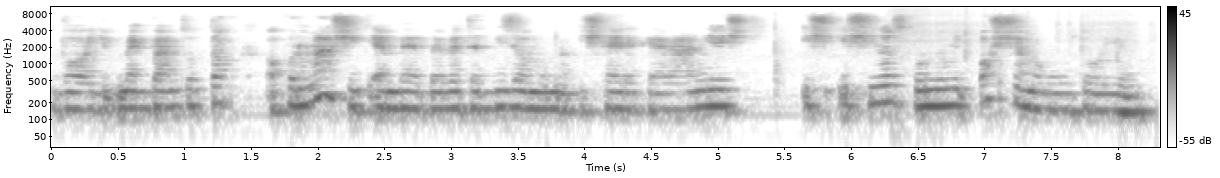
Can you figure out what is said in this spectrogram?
vagy megbántottak, akkor a másik emberbe vetett bizalmunknak is helyre kell állnia, és, és, és én azt gondolom, hogy az sem magunktól jön.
